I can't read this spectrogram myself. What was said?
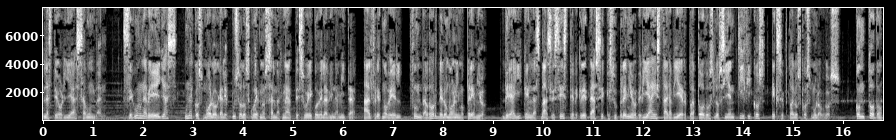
las teorías abundan. Según una de ellas, una cosmóloga le puso los cuernos al magnate sueco de la dinamita, Alfred Nobel, fundador del homónimo premio. De ahí que en las bases este decretase que su premio debía estar abierto a todos los científicos, excepto a los cosmólogos. Con todo,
